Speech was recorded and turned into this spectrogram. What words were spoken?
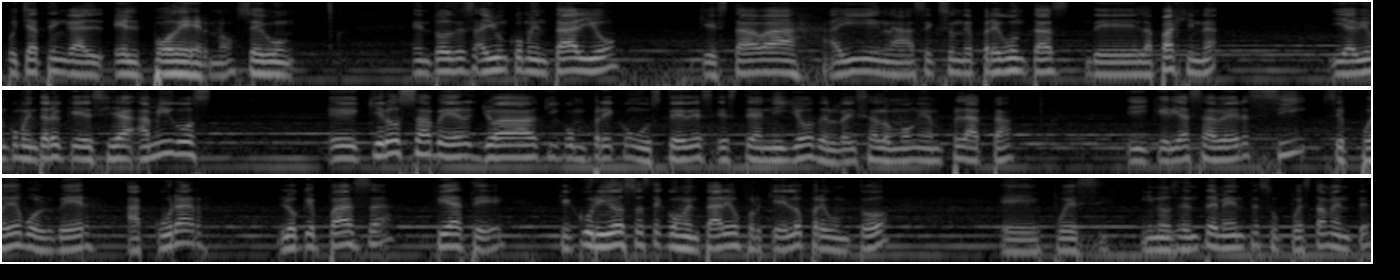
pues ya tenga el, poder, ¿no? Según. Entonces hay un comentario que estaba ahí en la sección de preguntas de la página y había un comentario que decía, amigos, eh, quiero saber, yo aquí compré con ustedes este anillo del rey Salomón en plata y quería saber si se puede volver a curar. Lo que pasa, fíjate, qué curioso este comentario porque él lo preguntó, eh, pues inocentemente, supuestamente,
